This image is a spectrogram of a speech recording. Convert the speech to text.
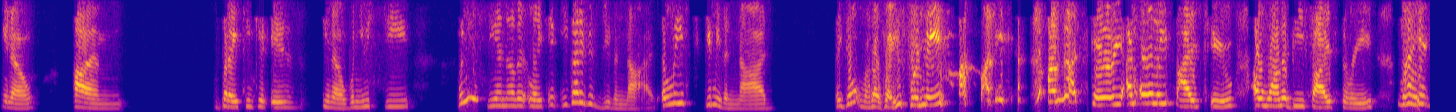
You know, um, but I think it is you know, when you see when you see another like it, you got to just do the nod. At least give me the nod. They don't run away from me. like I'm not scary. I'm only five two. I want to be five three. Like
